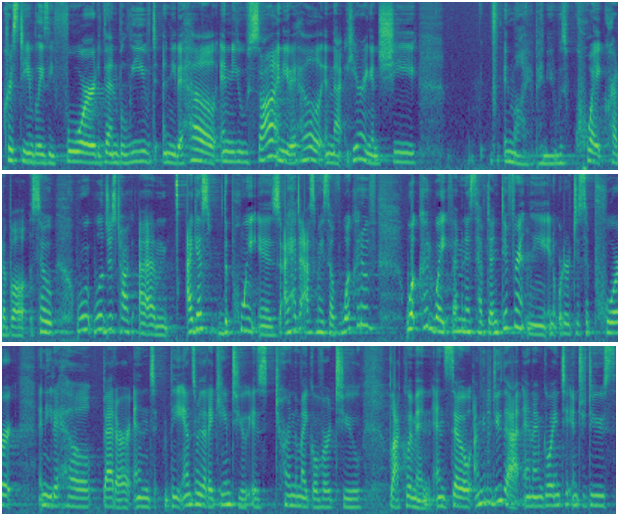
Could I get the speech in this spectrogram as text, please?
Christine Blasey Ford then believed Anita Hill, and you saw Anita Hill in that hearing, and she in my opinion, was quite credible. So we'll just talk. Um, I guess the point is, I had to ask myself, what could have, what could white feminists have done differently in order to support Anita Hill better? And the answer that I came to is turn the mic over to black women. And so I'm going to do that, and I'm going to introduce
